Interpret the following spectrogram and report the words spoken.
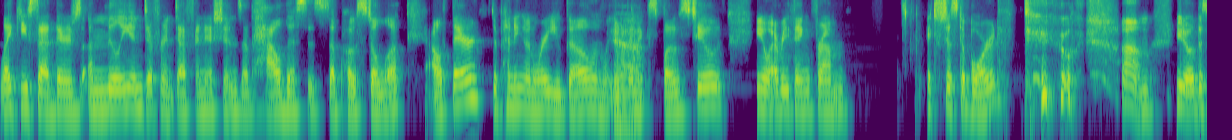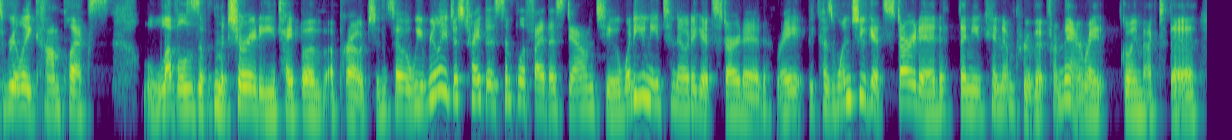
like you said, there's a million different definitions of how this is supposed to look out there, depending on where you go and what yeah. you've been exposed to. You know, everything from it's just a board to um, you know this really complex levels of maturity type of approach. And so we really just tried to simplify this down to what do you need to know to get started right? Because once you get started then you can improve it from there right? Going back to the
